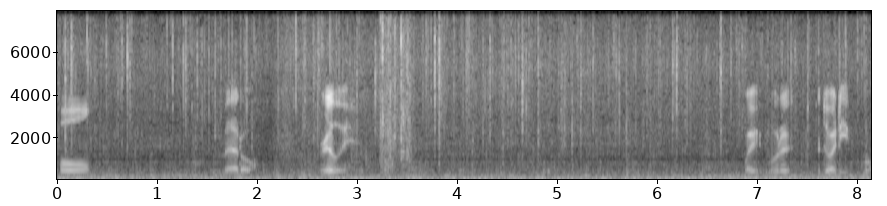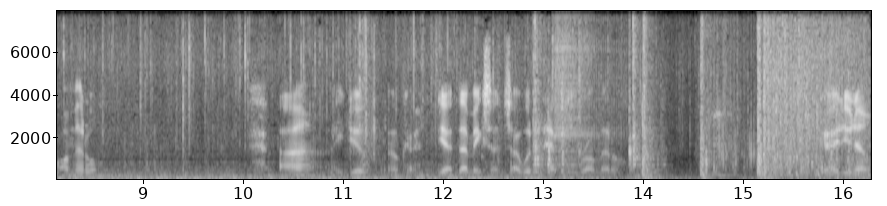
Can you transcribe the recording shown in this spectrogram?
Pull. Metal. Really? Wait, what? It, do I need raw metal? Ah, I do. Okay. Yeah, that makes sense. I wouldn't have any raw metal. Okay, I do now.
